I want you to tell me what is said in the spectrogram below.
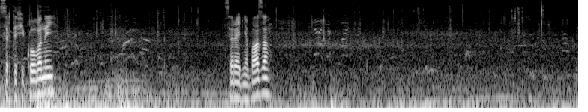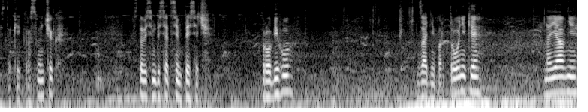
сертифікований. Середня база. Такий красунчик. 187 тисяч пробігу. Задні парктроніки наявні.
